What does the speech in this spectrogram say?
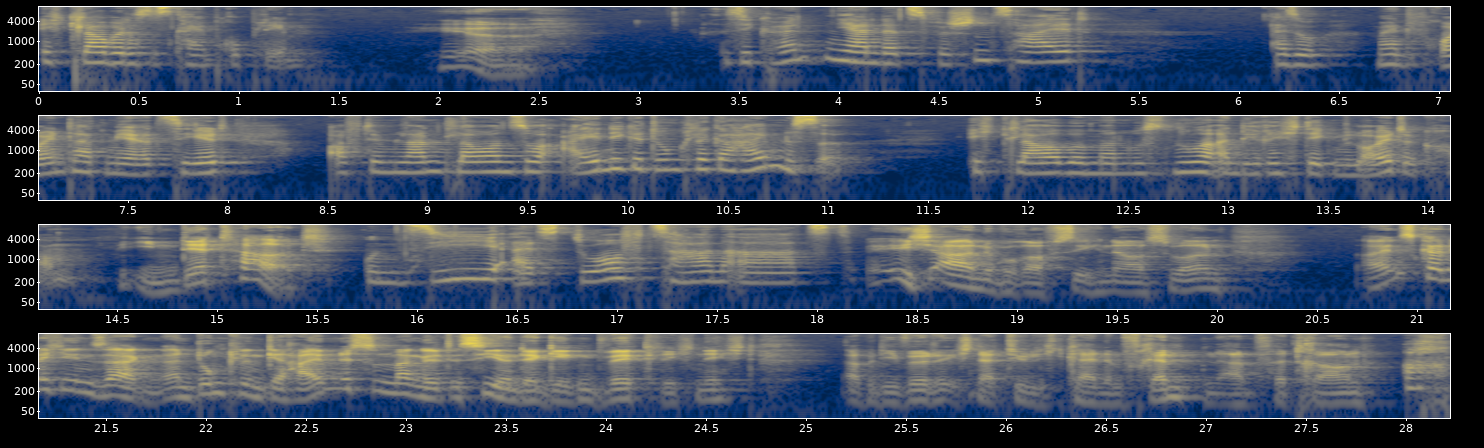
Ich glaube, das ist kein Problem. Ja. Sie könnten ja in der Zwischenzeit. Also, mein Freund hat mir erzählt, auf dem Land lauern so einige dunkle Geheimnisse. Ich glaube, man muss nur an die richtigen Leute kommen. In der Tat. Und Sie als Dorfzahnarzt. Ich ahne, worauf Sie hinaus wollen. Eins kann ich Ihnen sagen, an dunklen Geheimnissen mangelt es hier in der Gegend wirklich nicht. Aber die würde ich natürlich keinem Fremden anvertrauen. Ach,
